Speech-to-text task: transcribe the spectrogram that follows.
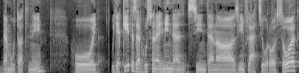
bemutatni, hogy ugye 2021 minden szinten az inflációról szólt,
